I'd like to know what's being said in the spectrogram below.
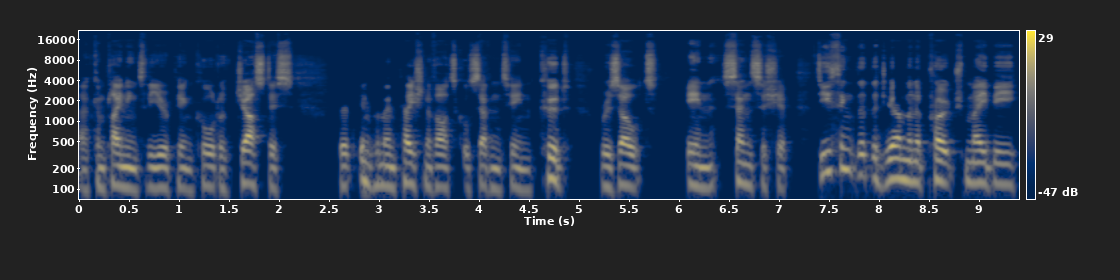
uh, complaining to the European Court of Justice that implementation of Article 17 could result in censorship. Do you think that the German approach maybe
